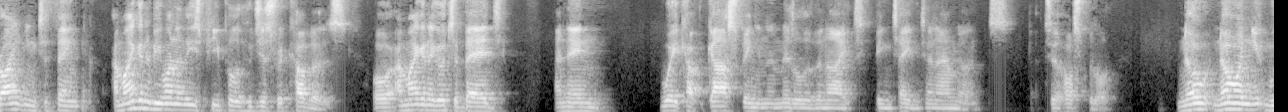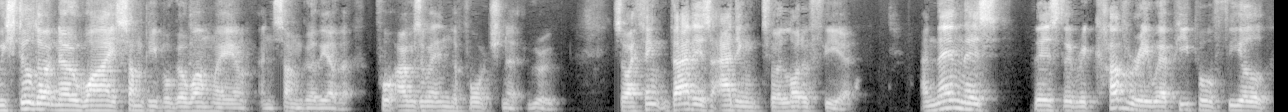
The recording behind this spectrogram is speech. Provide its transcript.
frightening to think: Am I going to be one of these people who just recovers, or am I going to go to bed and then wake up gasping in the middle of the night, being taken to an ambulance to the hospital? No, no one. We still don't know why some people go one way and some go the other. For I was in the fortunate group, so I think that is adding to a lot of fear. And then there's there's the recovery where people feel,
